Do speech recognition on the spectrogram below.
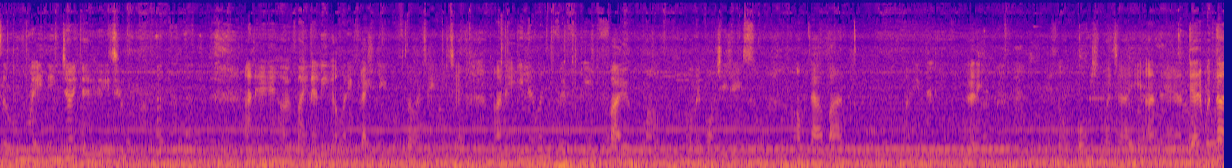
સો હું એન્જોય કરી રહી છું. અને હવે ફાઇનલી અમારી ફ્લાઇટ ટેક ઓફ થવા જઈ રહી છે. અને ઇલેવન ફિફ્ટી ફાઇવમાં અમે પહોંચી જઈશું અમદાવાદ તો બહુ જ મજા આવી. અને અત્યારે બધા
